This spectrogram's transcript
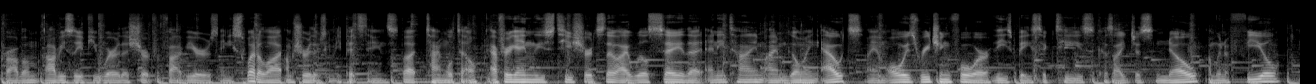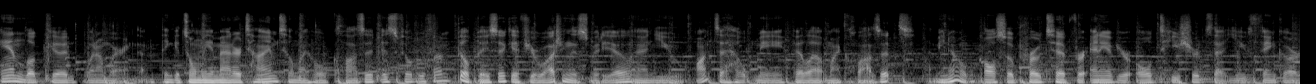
problem. Obviously, if you wear this shirt for five years and you sweat a lot, I'm sure there's gonna be pit stains, but time will tell. After getting these t-shirts though, I will say that anytime I'm going out, I am always reaching for these basic tees because I just know I'm gonna feel and look good when I'm wearing them. I think it's only a matter of time till my whole closet is filled with them. Built Basic, if you're watching this video and you want to help me fill out my closet, let me know. Also, pro tip for any of your old t-shirts that you think are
